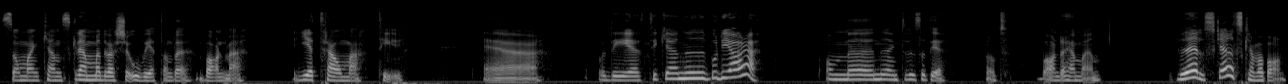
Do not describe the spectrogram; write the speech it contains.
som man kan skrämma diverse ovetande barn med. Ge trauma till. Eh, och det tycker jag ni borde göra. Om eh, ni har inte visat det för något barn där hemma än. Vi älskar att skrämma barn.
